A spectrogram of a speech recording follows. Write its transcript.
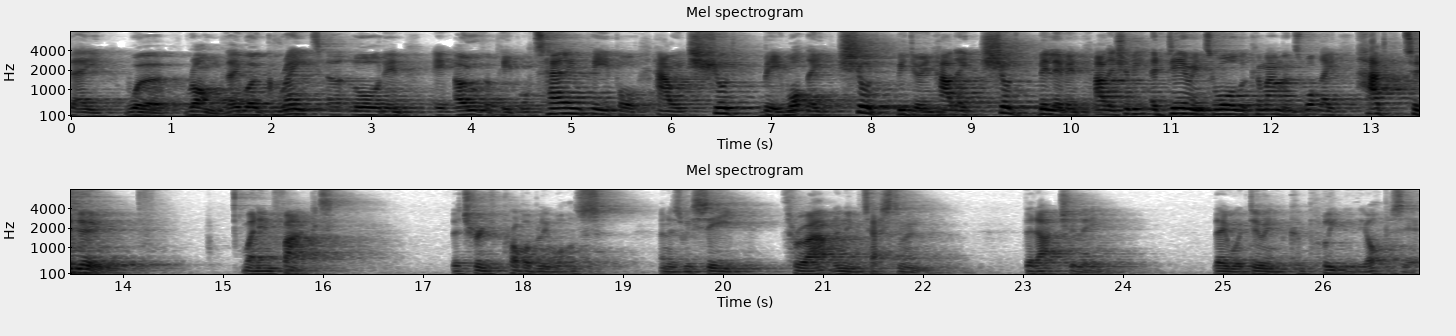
they were wrong. They were great at lording it over people, telling people how it should be, what they should be doing, how they should be living, how they should be adhering to all the commandments, what they had to do. When in fact, the truth probably was, and as we see throughout the New Testament, that actually they were doing completely the opposite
